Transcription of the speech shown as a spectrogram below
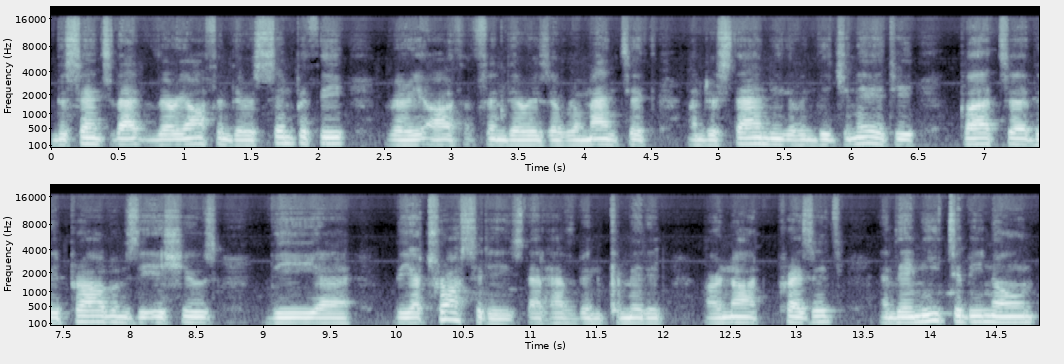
in the sense that very often there is sympathy very often there is a romantic understanding of indigeneity but uh, the problems the issues the uh, the atrocities that have been committed are not present and they need to be known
